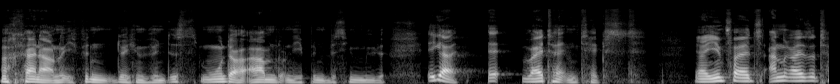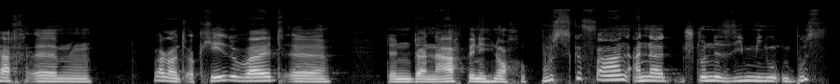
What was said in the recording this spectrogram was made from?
Ach, keine Ahnung, ich bin durch den Wind. Ist Montagabend und ich bin ein bisschen müde. Egal, äh, weiter im Text. Ja, jedenfalls Anreisetag ähm, war ganz okay soweit. Äh, denn danach bin ich noch Bus gefahren, an der Stunde sieben Minuten Bus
